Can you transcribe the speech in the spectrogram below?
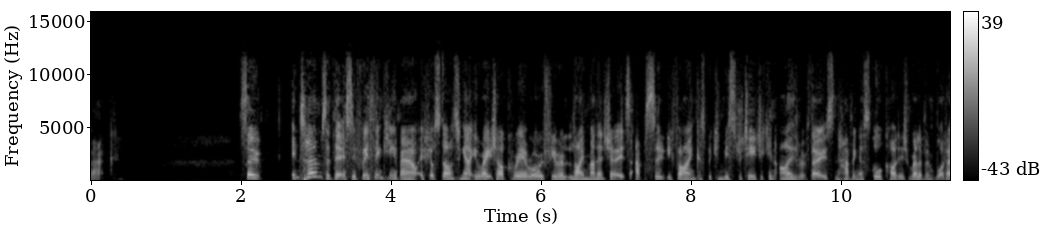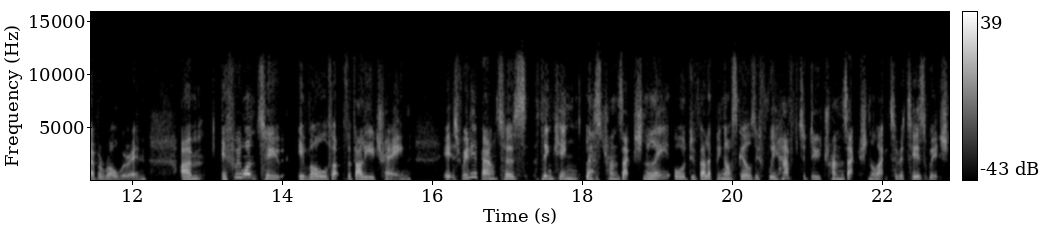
back. So in terms of this, if we're thinking about if you're starting out your HR career or if you're a line manager, it's absolutely fine because we can be strategic in either of those and having a scorecard is relevant whatever role we're in. Um, if we want to evolve up the value chain, it's really about us thinking less transactionally or developing our skills if we have to do transactional activities, which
